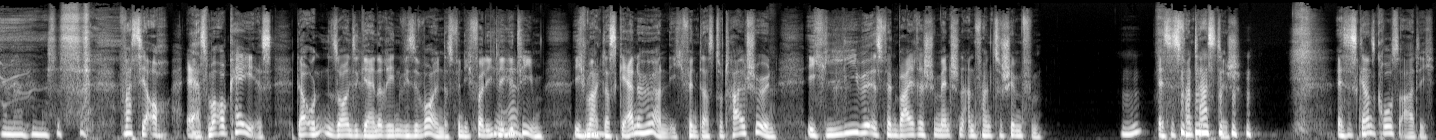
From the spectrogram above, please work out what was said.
Was ja auch erstmal okay ist. Da unten sollen sie gerne reden, wie sie wollen. Das finde ich völlig Ja, ja. legitim. Ich mag Ja. das gerne hören. Ich finde das total schön. Ich liebe es, wenn bayerische Menschen anfangen zu schimpfen. Hm? Es ist fantastisch. es ist ganz großartig.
